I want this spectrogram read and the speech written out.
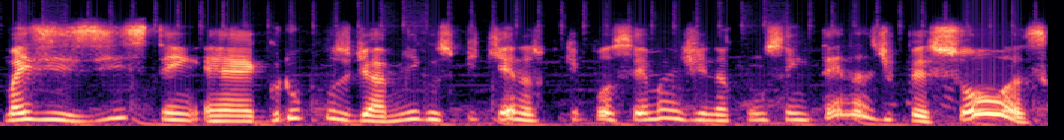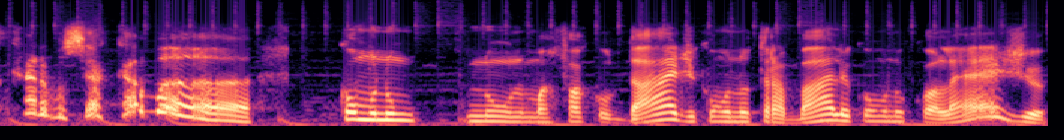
mas existem é, grupos de amigos pequenos, porque você imagina, com centenas de pessoas, cara, você acaba, como num- numa faculdade, como no trabalho, como no colégio,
